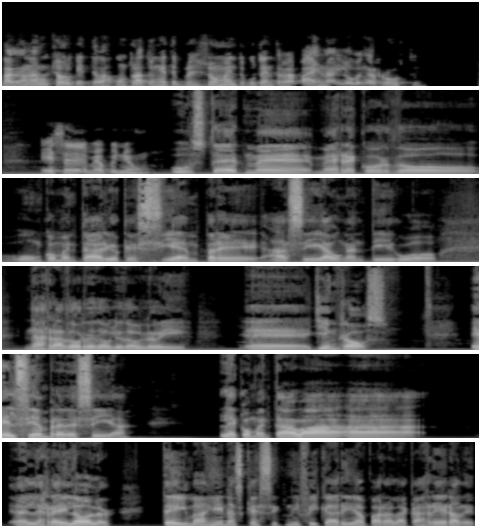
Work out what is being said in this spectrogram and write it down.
Va a ganar un luchador que esté bajo contrato en este preciso momento, que usted entre a la página y lo ve en el roster. Esa es mi opinión. Usted me, me recordó un comentario que siempre hacía un antiguo narrador de WWE, eh, Jim Ross. Él siempre decía, le comentaba a el Rey Lawler, ¿te imaginas qué significaría para la carrera de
